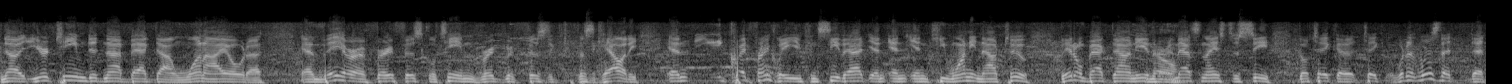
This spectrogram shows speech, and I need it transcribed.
Now, your team did not back down one iota, and they are a very physical team, very good physic, physicality. And quite frankly, you can see that in, in, in Kewanee now, too. They don't back down either, No. and that's nice to see. They'll take a, take, what, what is that, that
